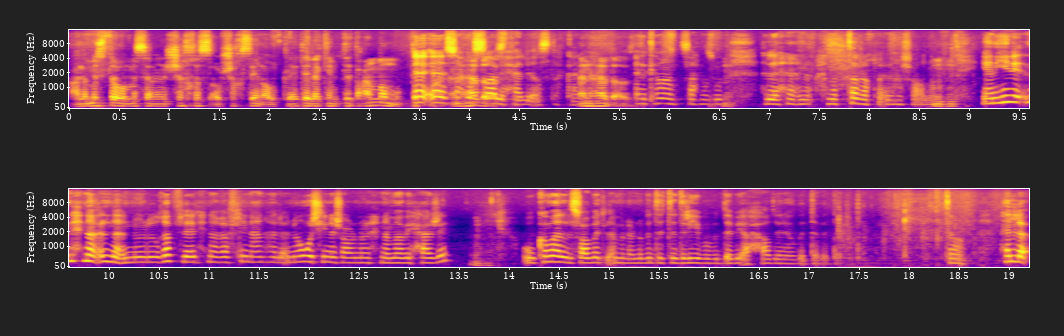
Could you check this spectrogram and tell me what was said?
على مستوى مثلا شخص أو شخصين أو ثلاثة لكن بتتعمم وبتطلع. إيه إيه صح الصالحه. اللي قصدك عليها أنا هذا قصدي. إيه كمان صح مزبوط هلا إحنا حنتطرق لها إن شاء الله. يعني هي نحن قلنا إنه الغفلة نحن غافلين عنها لأنه أول شيء نشعر إنه نحن ما بحاجة. وكمان صعوبة الأمر إنه بدها تدريب وبدها بيئة حاضنة وبدها بدها بدها. تمام. هلا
